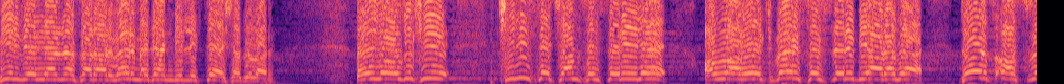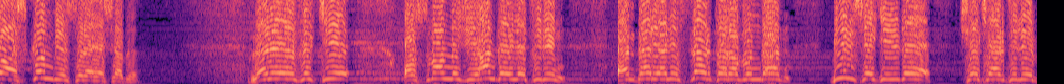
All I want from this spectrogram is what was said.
birbirlerine zarar vermeden birlikte yaşadılar. Öyle oldu ki kilise çan sesleriyle Allahu Ekber sesleri bir arada dört asrı aşkın bir süre yaşadı. Ve ne yazık ki Osmanlı Cihan Devleti'nin emperyalistler tarafından bir şekilde çökertilip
